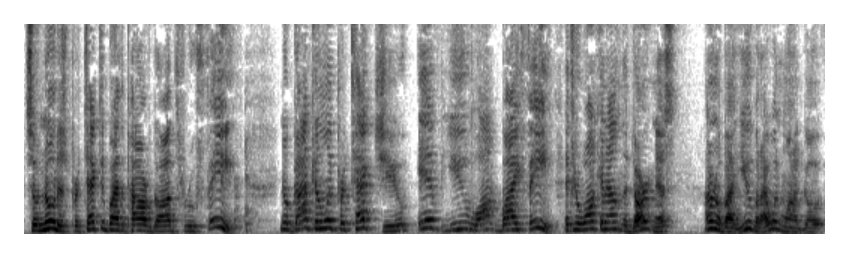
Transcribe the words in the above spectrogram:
So notice, protected by the power of God through faith. You know, God can only protect you if you walk by faith. If you're walking out in the darkness, I don't know about you, but I wouldn't want to go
